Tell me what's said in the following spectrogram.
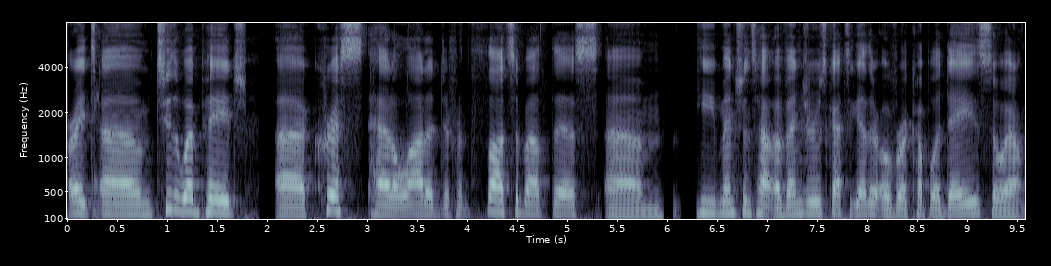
All right. Um, to the webpage. Uh, Chris had a lot of different thoughts about this. Um, he mentions how Avengers got together over a couple of days, so it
